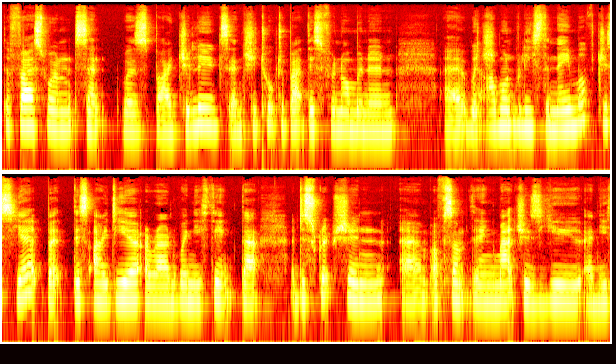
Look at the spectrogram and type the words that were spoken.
The first one sent was by Jalugs, and she talked about this phenomenon, uh, which I won't release the name of just yet, but this idea around when you think that a description um, of something matches you and you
